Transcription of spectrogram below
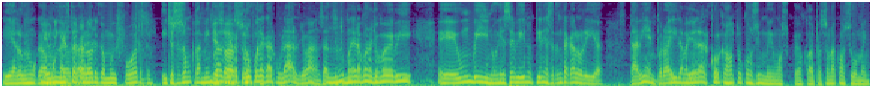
Y es lo mismo que Y vamos una ingesta calórica muy fuerte. Y entonces son también calorías que tú no puedes calcular, Joan. O sea, si Ujú. tú me dirás, bueno, yo me bebí eh, un vino y ese vino tiene 70 calorías, está bien, pero ahí la mayoría del alcohol que nosotros consumimos, que las personas consumen,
